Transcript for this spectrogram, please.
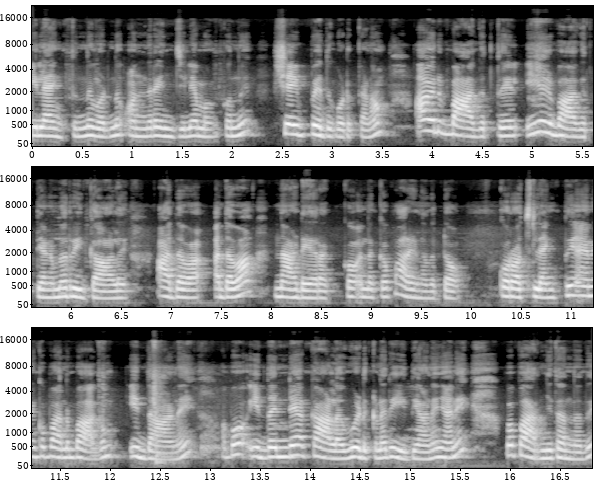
ഈ ലെങ്ത്തിൽ നിന്ന് ഇവിടുന്ന് ഒന്നര ഇഞ്ചിൽ നമുക്കൊന്ന് ഷേപ്പ് ചെയ്ത് കൊടുക്കണം. ആ ഒരു ഭാഗത്ത് ഈ ഒരു ഭാഗത്തെയാണ് നമ്മൾ റിഗാൾ അഥവാ അഥവാ നടയിറക്കോ എന്നൊക്കെ പറയണത് കേട്ടോ കുറച്ച് ലെങ്ത്ത് അങ്ങനെയൊക്കെ പറഞ്ഞ ഭാഗം ഇതാണ്. അപ്പോൾ ഇതിന്റെ ഒക്കെ അളവ് എടുക്കുന്ന രീതിയാണ് ഞാൻ ഇപ്പോൾ പറഞ്ഞു തന്നത്.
